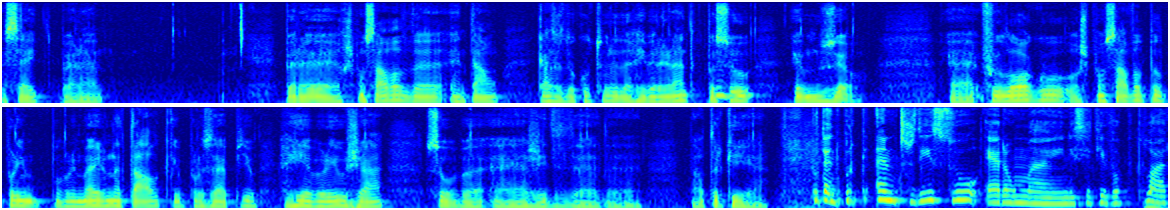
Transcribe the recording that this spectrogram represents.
aceito para para responsável da então Casa da Cultura da Ribeira Grande que passou a museu. Eh, fui logo responsável pelo, prim- primeiro Natal que o Presépio reabriu já sob a égide da, da, da autarquia. Portanto, porque antes disso era uma iniciativa popular.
